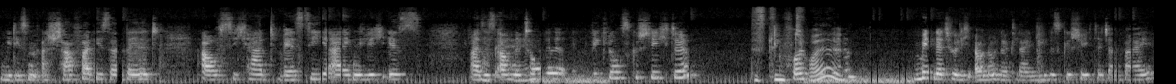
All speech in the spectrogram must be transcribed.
mit diesem Erschaffer dieser Welt auf sich hat, wer sie eigentlich ist. Also okay. es ist auch eine tolle Entwicklungsgeschichte. Das klingt Von toll. Mit natürlich auch noch einer kleinen Liebesgeschichte dabei.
